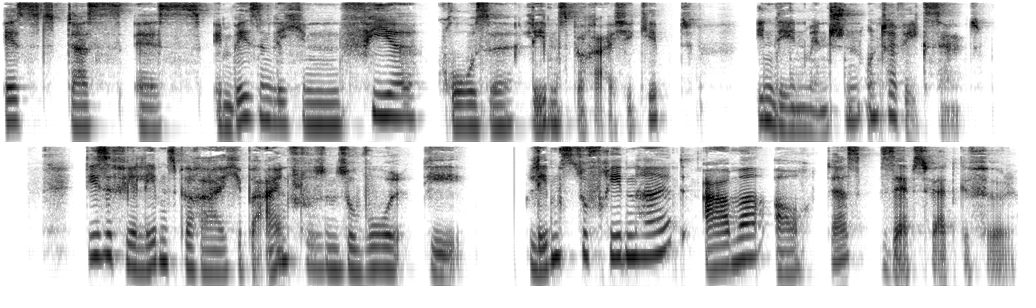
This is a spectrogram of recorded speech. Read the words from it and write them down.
ist, dass es im Wesentlichen vier große Lebensbereiche gibt, in denen Menschen unterwegs sind. Diese vier Lebensbereiche beeinflussen sowohl die Lebenszufriedenheit, aber auch das Selbstwertgefühl.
